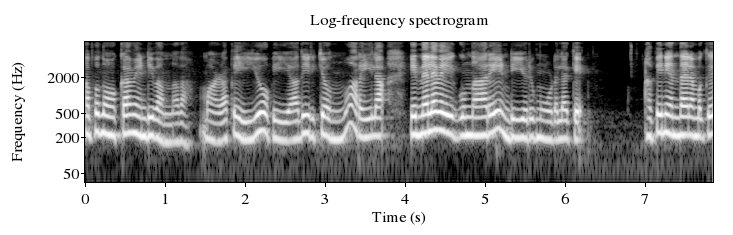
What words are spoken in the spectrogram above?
അപ്പോൾ നോക്കാൻ വേണ്ടി വന്നതാ. മഴ പെയ്യോ പെയ്യാതെ ഇരിക്കോ ഒന്നും അറിയില്ല. ഇന്നലെ വൈകുന്നേരേ ഉണ്ട് ഈ ഒരു മൂടലൊക്കെ. അപ്പം ഇനി എന്താ നമുക്ക്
